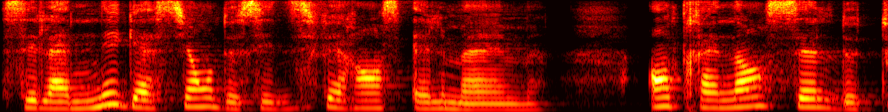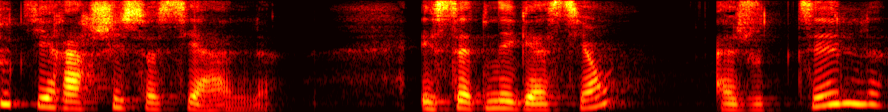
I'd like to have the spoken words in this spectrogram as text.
c'est la négation de ces différences elles-mêmes, entraînant celle de toute hiérarchie sociale. Et cette négation, ajoute-t-il,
